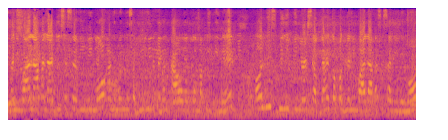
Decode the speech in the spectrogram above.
Maniwala ka lagi sa sarili mo, ano man yung sabihin ng ibang tao, huwag kang makikinig. Always believe in yourself dahil kapag naniwala ka sa sarili mo,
